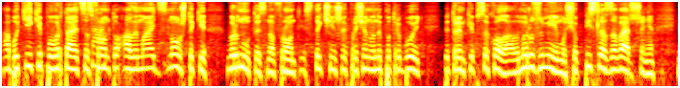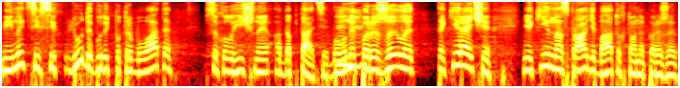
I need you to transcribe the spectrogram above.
або ті, які повертаються з Так. фронту, але мають знову ж таки вернутися на фронт, і з тих чи інших причин вони потребують підтримки психолога. Але ми розуміємо, що після завершення війни ці всі люди будуть потребувати психологічної адаптації, бо вони пережили такі речі, які насправді багато хто не пережив.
